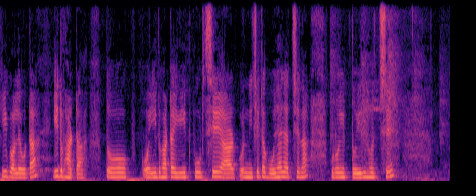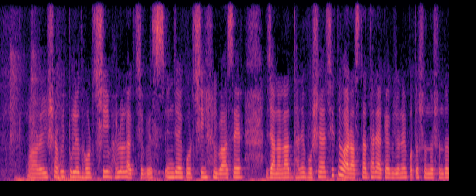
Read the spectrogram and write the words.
কি বলে ওটা? ইট ভাটা। তো ওই ইট ভাটা ইট পুড়ছে, আর নিচেটা বোঝা যাচ্ছে না। পুরো ইট তৈরি হচ্ছে। আর এইসবই তুলে ধরছি, ভালো লাগছে বেশ এনজয় করছি। বাসের জানালার ধারে বসে আছি তো, আর রাস্তার ধারে এক একজনের কত সুন্দর সুন্দর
